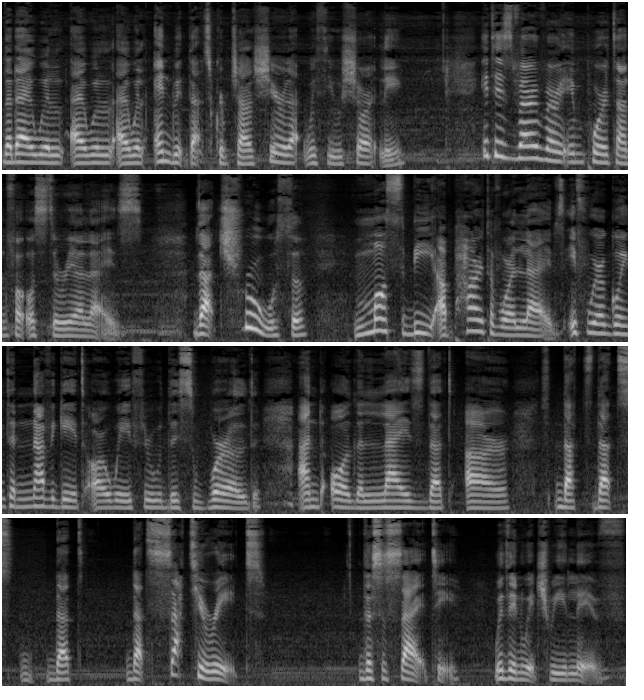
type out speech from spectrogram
that I will I will I will end with that scripture. I'll share that with you shortly. It is very, very important for us to realize that truth must be a part of our lives if we are going to navigate our way through this world and all the lies that are that that that that saturate the society within which we live.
